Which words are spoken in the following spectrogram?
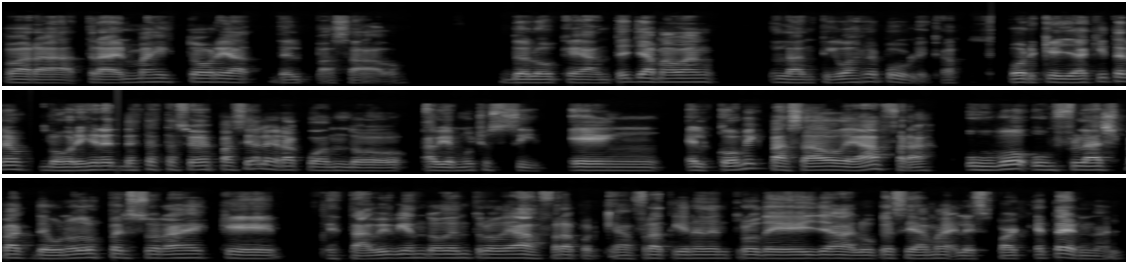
para traer más historia del pasado, de lo que antes llamaban la antigua república, porque ya aquí tenemos los orígenes de esta estación espacial, era cuando había muchos Sith. En el cómic pasado de Afra, hubo un flashback de uno de los personajes que está viviendo dentro de Afra, porque Afra tiene dentro de ella algo que se llama el Spark Eternal.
